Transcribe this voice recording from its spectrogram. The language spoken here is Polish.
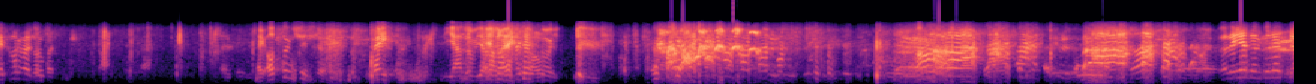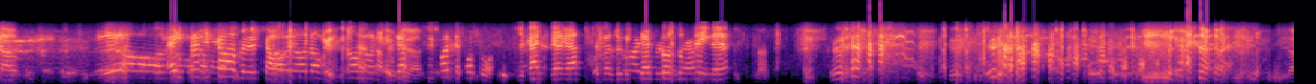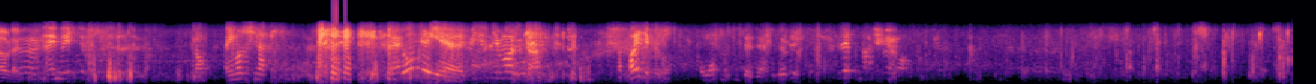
się, kurwa, grupa. Ej, odsuń się się. Ej, Ja to ja odsuń. Ale jeden wyleciał. Ej, prawie cała wyleciała. Trzy czwarte poszło. Czekajcie, teraz trzeba zrobić test konsumpcyjny. Dobra. Ej, wyjście. No. Ej, może się napić. Dobre jest. Widzisz, nie można. A fajnie było. Ja tu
